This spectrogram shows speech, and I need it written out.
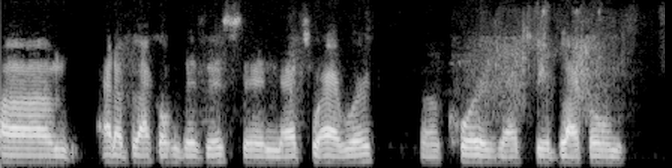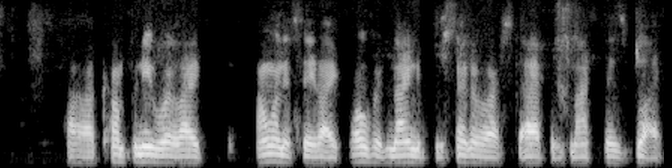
um, at a black owned business. And that's where I work. Uh, Core is actually a black owned uh, company where like, I want to say like over 90% of our staff is not is black.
